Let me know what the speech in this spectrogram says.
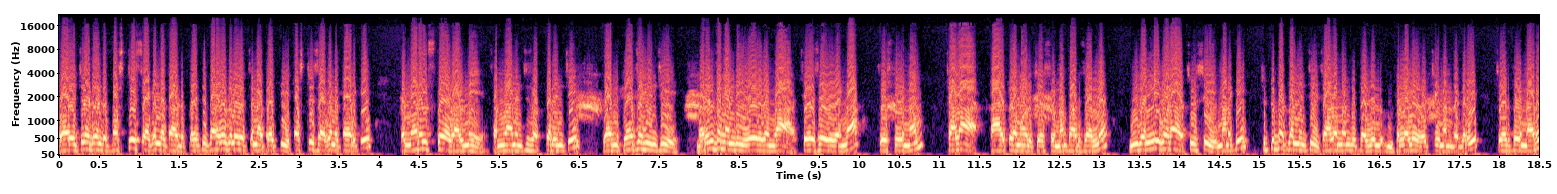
వారు వచ్చినటువంటి ఫస్ట్ సెకండ్ థర్డ్ ప్రతి తరగతిలో వచ్చిన ప్రతి ఫస్ట్ సెకండ్ థర్డ్కి మెడల్స్తో వాళ్ళని సన్మానించి సత్కరించి వారిని ప్రోత్సహించి మరింత మంది ఏ విధంగా చేసే విధంగా చేస్తూ ఉన్నాం. చాలా కార్యక్రమాలు చేస్తున్నాం పాఠశాలలో. ఇవన్నీ కూడా చూసి మనకి చుట్టుపక్కల నుంచి చాలా మంది ప్రజలు పిల్లలు వచ్చి మన దగ్గర చేరుతూ ఉన్నారు.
